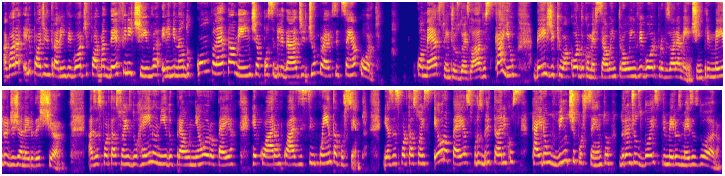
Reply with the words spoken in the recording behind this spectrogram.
Agora ele pode entrar em vigor de forma definitiva, eliminando completamente a possibilidade de um Brexit sem acordo. O comércio entre os dois lados caiu desde que o acordo comercial entrou em vigor provisoriamente, em 1 de janeiro deste ano. As exportações do Reino Unido para a União Europeia recuaram quase 50%, e as exportações europeias para os britânicos caíram 20% durante os dois primeiros meses do ano.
